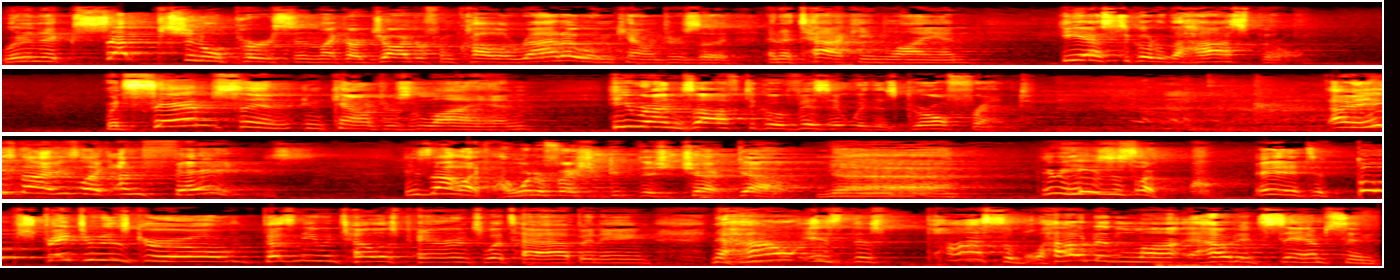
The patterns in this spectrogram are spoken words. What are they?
When an exceptional person, like our jogger from Colorado, encounters a, an attacking lion, he has to go to the hospital. When Samson encounters a lion, he runs off to go visit with his girlfriend. I mean, he's not, he's like unfazed. He's not like, I wonder if I should get this checked out. Nah. I mean, he's just like, it's a boop, straight to his girl, doesn't even tell his parents what's happening. Now, how is this possible? How did, how did Samson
